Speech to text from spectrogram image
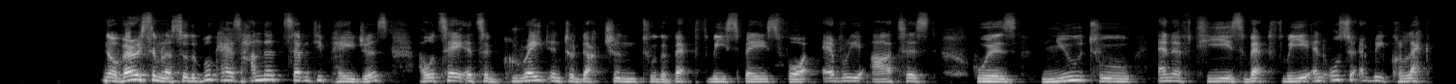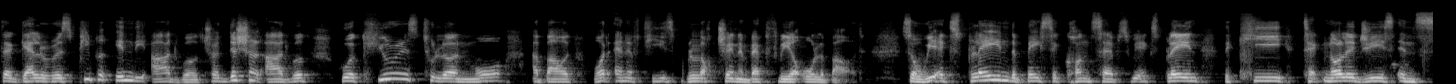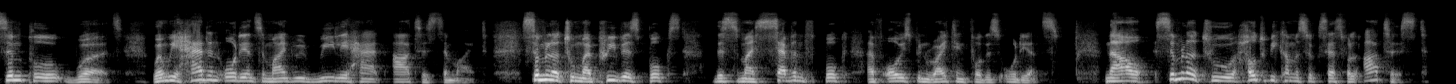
No, very similar. So the book has 170 pages. I would say it's a great introduction to the Web3 space for every artist who is new to NFTs, Web3, and also every collector, gallerist, people in the art world, traditional art world, who are curious to learn more about what NFTs, blockchain, and Web3 are all about. So we explain the basic concepts, we explain the key technologies in simple words. When we had an audience in mind, we really had artists in mind. Similar to my previous books, this is my seventh book. I've always been writing for this audience. Now, similar to how to become a successful artist,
